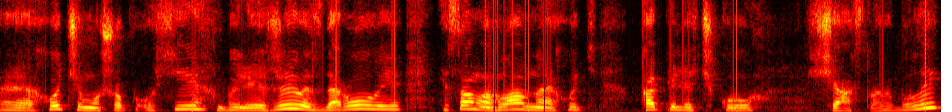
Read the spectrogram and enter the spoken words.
е, хочемо, щоб усі були живі, здорові і саме головне, хоч капелечку щасливі були.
